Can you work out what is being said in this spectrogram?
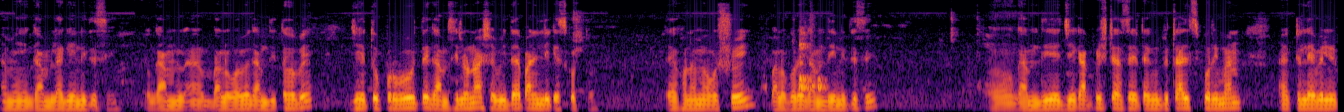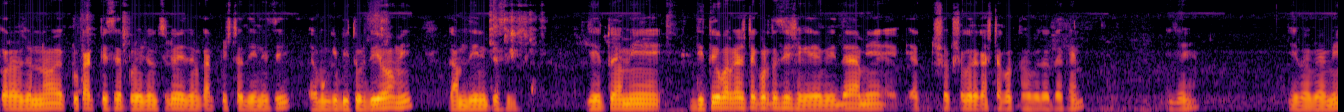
আমি গাম লাগিয়ে নিতেছি। তো গাম ভালোভাবে গাম দিতে হবে। যেহেতু পূর্ববর্তীতে গাম ছিল না, সে বিধায় পানি লিকেজ করতো। তো এখন আমি অবশ্যই ভালো করে গাম দিয়ে নিতেছি। গাম দিয়ে যে কাঠপিসটা আছে, এটা কিন্তু টাইলস পরিমাণ একটা লেভেল করার জন্য একটু কাঠপিসের প্রয়োজন ছিল, এই জন্য কাঠপিসটা দিয়ে নিয়েছি এবং কি ভিতর দিয়েও আমি গাম দিয়ে নিতেছি। যেহেতু আমি দ্বিতীয়বার কাজটা করতেছি সে বিধায় আমি একশো একশো করে কাজটা করতে হবে। তো দেখেন, এই যে এইভাবে আমি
